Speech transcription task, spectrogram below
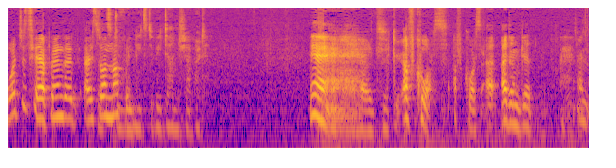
What just happened? I, I saw Let's do nothing. what needs to be done, Shepard. Yeah, of course, of course. I, I don't get. And,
